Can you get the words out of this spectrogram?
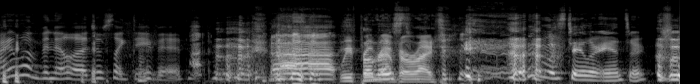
I love vanilla, just like David. We've programmed most- her right. What's Taylor answer? Anyway.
